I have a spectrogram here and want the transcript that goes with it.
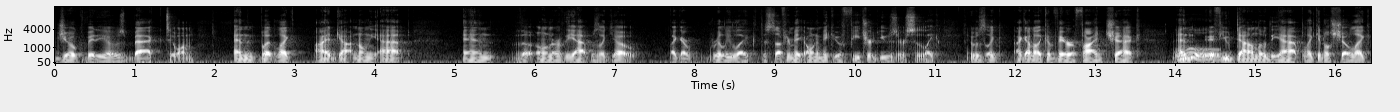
joke videos back to them. And but like I had gotten on the app, and the owner of the app was like, "Yo, like I really like the stuff you're making. I want to make you a featured user." So like it was like I got like a verified check, and Ooh. if you download the app, like it'll show like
